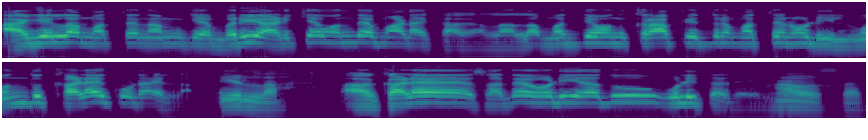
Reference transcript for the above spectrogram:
ಆಗಿಲ್ಲ ಮತ್ತೆ ನಮ್ಗೆ ಬರೀ ಅಡಿಕೆ ಒಂದೇ ಮಾಡಕ್ ಆಗಲ್ಲ ಅಲ್ಲ ಮಧ್ಯೆ ಒಂದು ಕ್ರಾಪ್ ಇದ್ರೆ ಮತ್ತೆ ನೋಡಿ ಇಲ್ಲಿ ಒಂದು ಕಳೆ ಕೂಡ ಇಲ್ಲ. ಇಲ್ಲ. ಆ ಕಳೆ ಸದೆ ಹೊಡಿಯೋದು ಉಳಿತದೆ. ಹೌದು ಸರ್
